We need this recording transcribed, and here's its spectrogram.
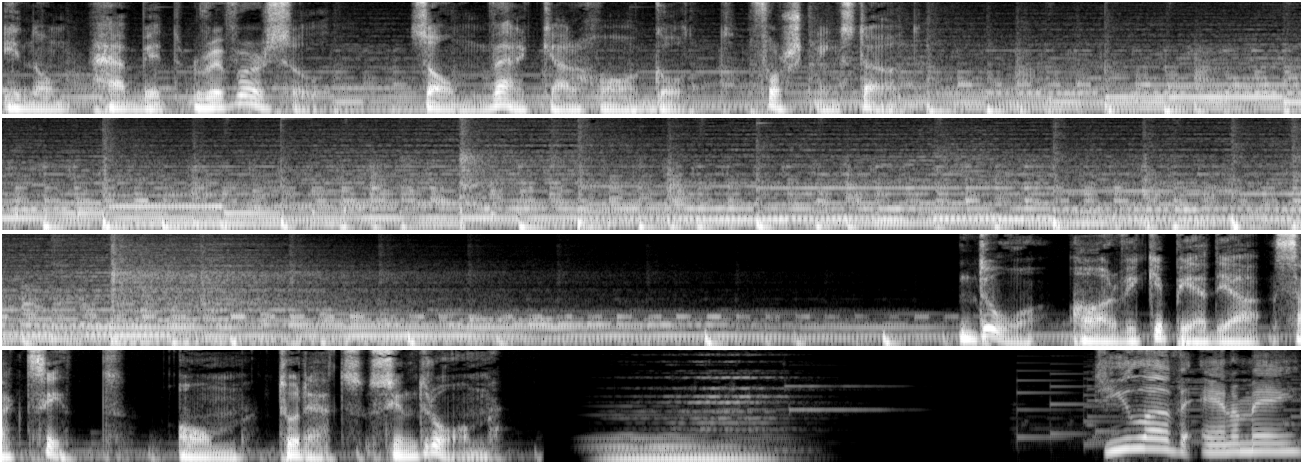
inom habit reversal som verkar ha gott forskningsstöd. Då har Wikipedia sagt sitt om Tourettes syndrom. Do you love anime,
